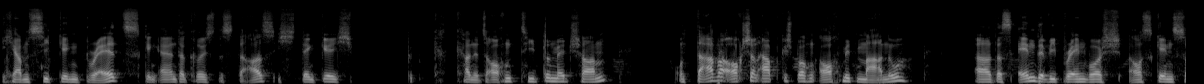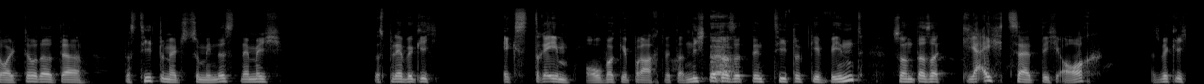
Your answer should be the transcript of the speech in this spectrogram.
ich habe einen Sieg gegen Brad, gegen einen der größten Stars. Ich denke, ich kann jetzt auch ein Titelmatch haben. Und da war auch schon abgesprochen, auch mit Manu, äh, das Ende, wie Brainwash ausgehen sollte, oder der, das Titelmatch zumindest, nämlich, dass Player wirklich extrem overgebracht wird. Dann nicht nur, ja. dass er den Titel gewinnt, sondern dass er gleichzeitig auch also wirklich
